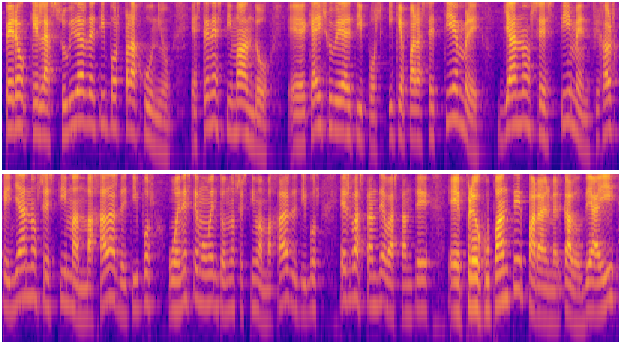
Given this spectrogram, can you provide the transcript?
pero que las subidas de tipos para junio estén estimando eh, que hay subida de tipos y que para septiembre ya no se estimen, fijaros que ya no se estiman bajadas de tipos o en este momento no se estiman bajadas de tipos, es bastante, bastante eh, preocupante para el mercado. De ahí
